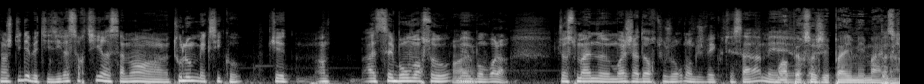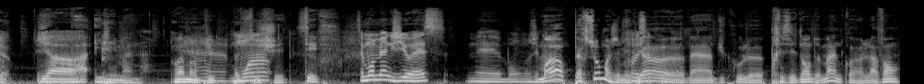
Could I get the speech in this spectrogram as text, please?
Non, je dis des bêtises. Il a sorti récemment euh, Tulum Mexico, qui est un assez bon morceau. Ouais. Mais bon, voilà. Jossman, euh, moi j'adore toujours, donc je vais écouter ça. Mais Moi, perso, voilà. j'ai pas aimé Man. Parce que hein. il y J'ai a. pas aimé Man. Ouais, moi non plus. Euh, moins- c'est moins bien que JOS, mais bon, j'ai Moi, quand perso, moi, j'aimais bien, euh, ben, du coup, le président de Man, quoi, l'avant.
